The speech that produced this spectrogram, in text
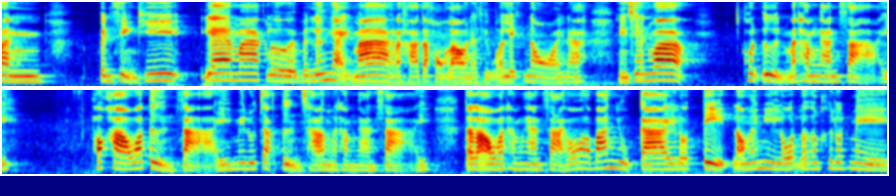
มันเป็นสิ่งที่แย่มากเลย เป็นเรื่องใหญ่มากนะคะ แต่ของเราเนี่ยถือว่าเล็กน้อยนะ อย่างเช่นว่าคนอื่นมาทำงานสาย เพราะเขาว่าตื่นสายไม่รู้จักตื่นเช้ามาทำงานสาย แต่เรามาทำงานสายเพราะว่าเราบ้านอยู่ไกลรถติด เราไม่มีรถเราต้องขึ้นรถเมย์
